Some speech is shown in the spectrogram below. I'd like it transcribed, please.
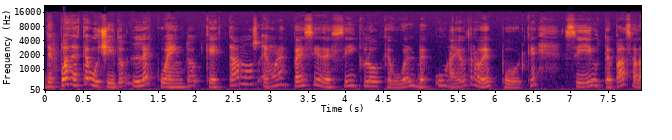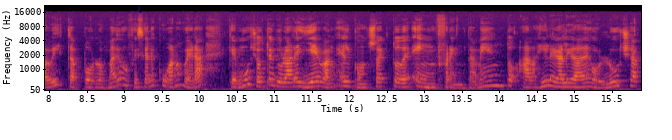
Después de este buchito, les cuento que estamos en una especie de ciclo que vuelve una y otra vez porque si usted pasa la vista por los medios oficiales cubanos verá que muchos titulares llevan el concepto de enfrentamiento a las ilegalidades o lucha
